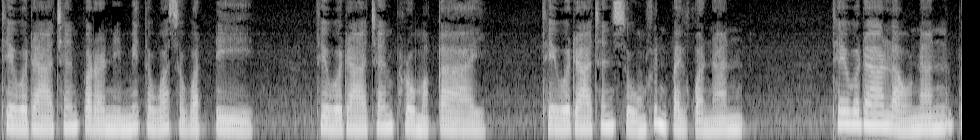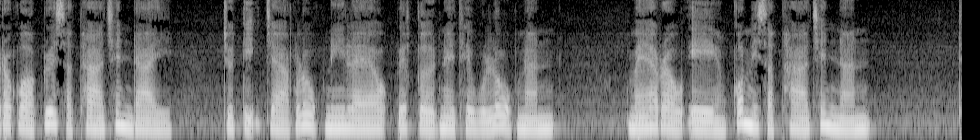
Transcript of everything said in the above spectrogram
เทวดาชั้นปรนิมิตวสวัสดี เทวดาชั้นพรหมกาย เทวดาชั้นสูงขึ้นไปกว่านั้น เทวดาเหล่านั้นประกอบด้วยศรัทธาเช่นใด จุติจากโลกนี้แล้วไปเกิดในเทวโลกนั้น แม้เราเองก็มีศรัทธาเช่นนั้น เท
